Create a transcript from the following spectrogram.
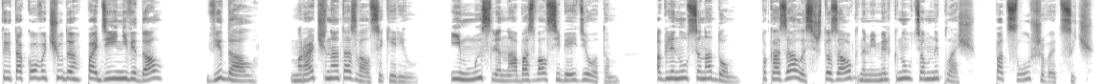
Ты такого чуда поди не видал?» «Видал», — мрачно отозвался Кирилл. И мысленно обозвал себя идиотом. Оглянулся на дом. Показалось, что за окнами мелькнул темный плащ. Подслушивает сыч.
